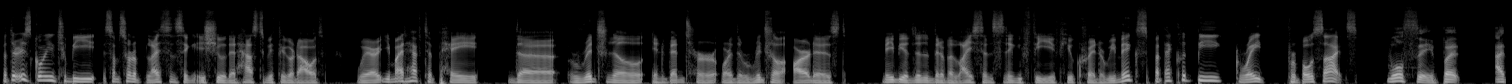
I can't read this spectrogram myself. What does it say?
But there is going to be some sort of licensing issue that has to be figured out where you might have to pay the original inventor or the original artist maybe a little bit of a licensing fee if you create a remix, but that could be great for both sides. We'll see. But I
